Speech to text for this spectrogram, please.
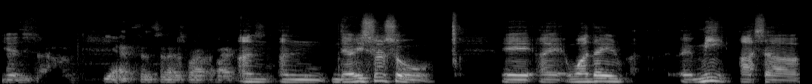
Yes. And, um, yeah, so, so that's and and there is also uh, I, what I uh, me as a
